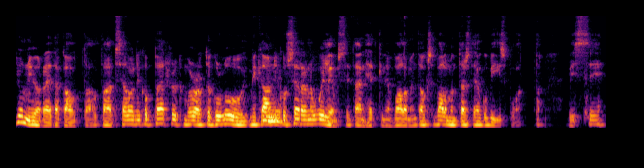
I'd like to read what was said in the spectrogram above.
junioreita kauttaalta. Et siellä on niin Patrick Moratoglu, mikä on Mm. mm. niin Serena Williams, tämän hetkinen valmentaja. Onko se valmentaa sitä joku viisi vuotta vissiin?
